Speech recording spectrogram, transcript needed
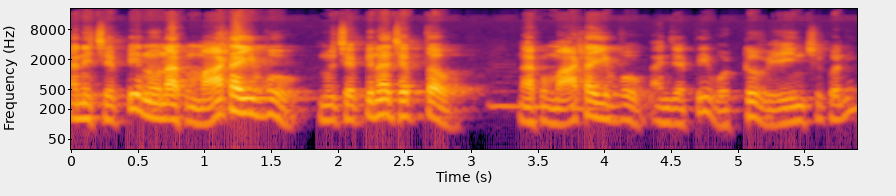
అని చెప్పి నువ్వు నాకు మాట ఇవ్వు. నువ్వు చెప్పినా చెప్తావు. నాకు మాట ఇవ్వు అని చెప్పి ఒట్టు వేయించుకొని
